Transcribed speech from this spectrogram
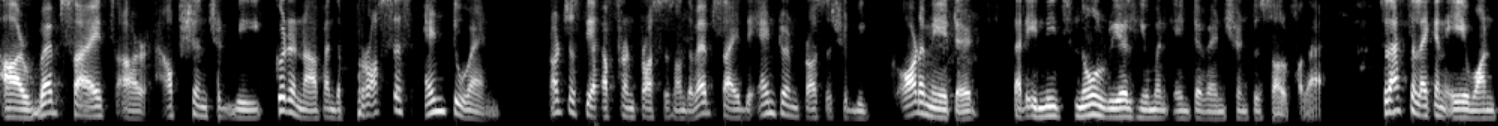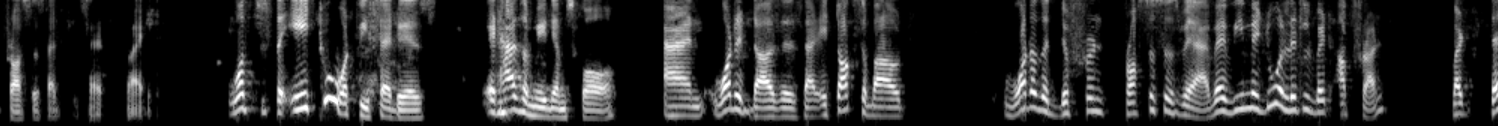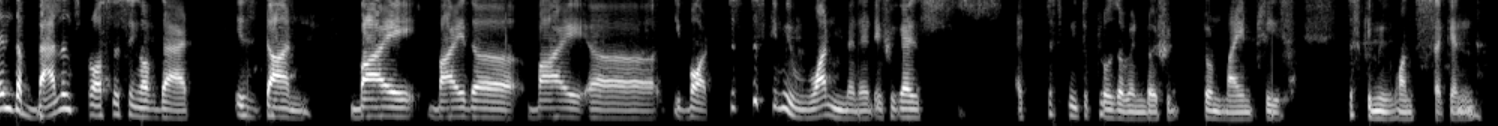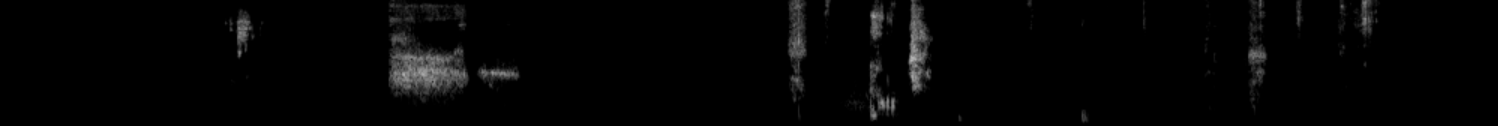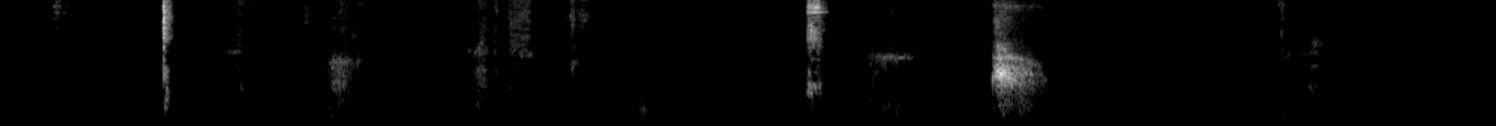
Our websites, our options should be good enough, and the process end to end, not just the upfront process on the website, the end to end process should be automated that it needs no real human intervention to solve for that. So that's like an A1 process that we said, right? What's the A2? What we said is it has a medium score. And what it does is that it talks about what are the different processes we have, where we may do a little bit upfront, but then the balance processing of that is done by by the by uh, the bot. Just just give me one minute if you guys. I just need to close a window if you don't mind, please. Just give me one second.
